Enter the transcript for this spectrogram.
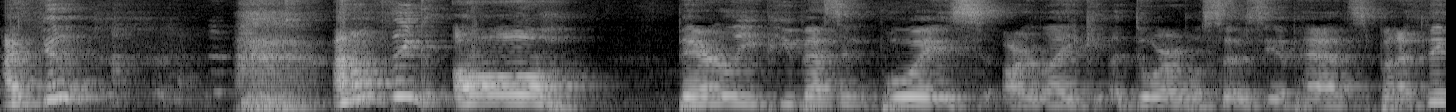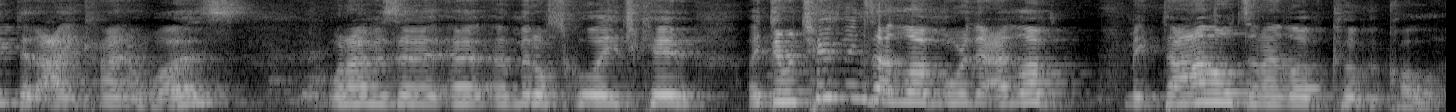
I feel I don't think all barely pubescent boys are like adorable sociopaths, but I think that I kind of was when I was a, a, middle school age kid. Like there were two things I loved more than I love McDonald's and I love Coca Cola.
